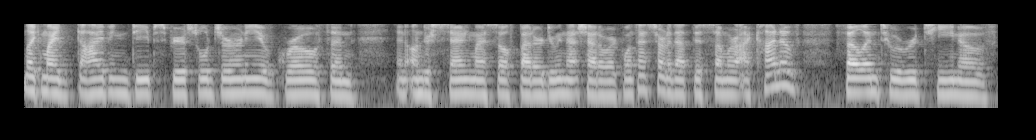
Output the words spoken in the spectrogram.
like my diving deep spiritual journey of growth and and understanding myself better, doing that shadow work. Once I started that this summer, I kind of fell into a routine of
